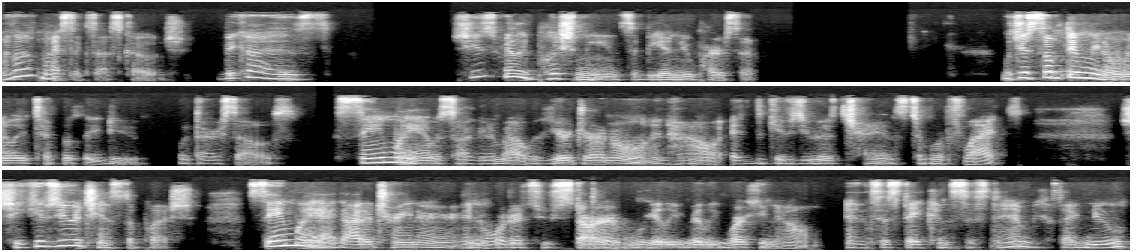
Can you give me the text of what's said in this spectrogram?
I love my success coach because she's really pushed me to be a new person, which is something we don't really typically do with ourselves. Same way I was talking about with your journal and how it gives you a chance to reflect she gives you a chance to push. Same way I got a trainer in order to start really, really working out and to stay consistent because I knew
